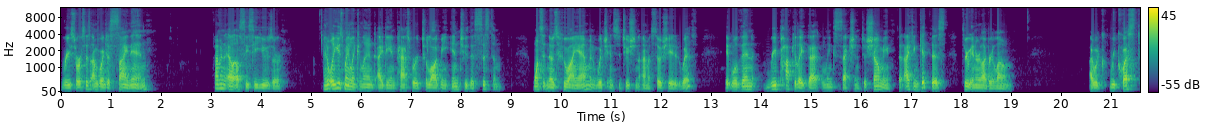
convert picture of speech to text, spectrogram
resources, I'm going to sign in. I'm an LLCC user, and it will use my Lincoln Land ID and password to log me into this system. Once it knows who I am and which institution I'm associated with, it will then repopulate that links section to show me that I can get this through Interlibrary Loan. I would request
